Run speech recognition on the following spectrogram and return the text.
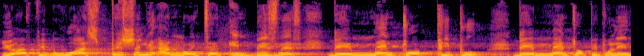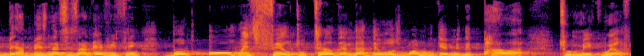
You have people who are specially anointed in business. They mentor people. They mentor people in their businesses and everything, but always fail to tell them that there was one who gave me the power to make wealth,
